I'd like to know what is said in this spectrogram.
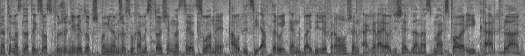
Natomiast dla tych z Was, którzy nie wiedzą, przypominam, że słuchamy 118 odsłony audycji After Weekend by DJ Promotion, a grają dzisiaj dla nas Max Power i Carte Blanc.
